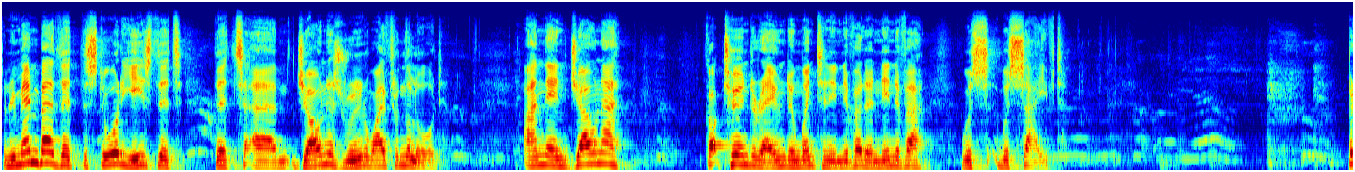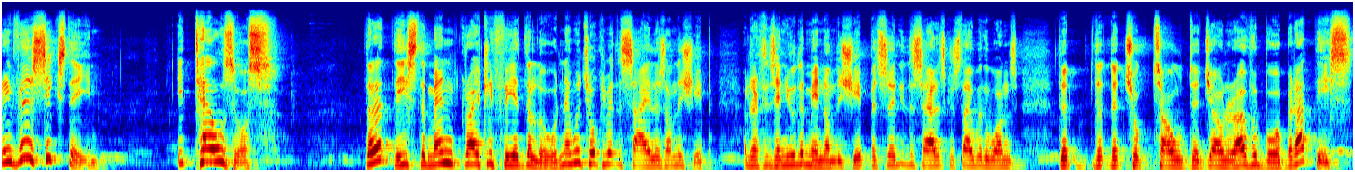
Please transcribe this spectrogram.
and remember that the story is that, that um, Jonah's running away from the Lord, and then Jonah got turned around and went to Nineveh, and Nineveh was, was saved. But in verse 16, it tells us that at this the men greatly feared the Lord. Now we're talking about the sailors on the ship. I don't know if there's any other men on the ship, but certainly the sailors, because they were the ones that, that, that Chuck told uh, Jonah overboard. But at this,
